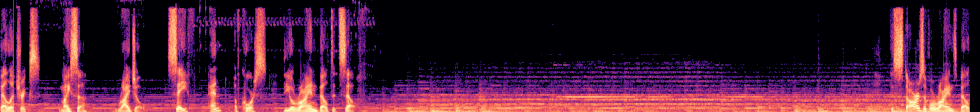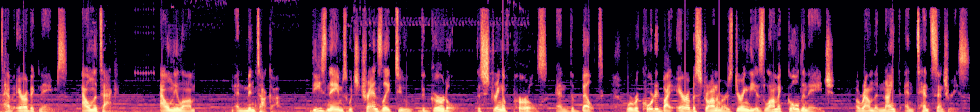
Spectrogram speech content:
Bellatrix, Meissa, Rigel, Saiph, and, of course, the Orion Belt itself. The stars of Orion's belt have Arabic names, Alnitak, Alnilam, and Mintaka. These names, which translate to the girdle, the string of pearls, and the belt, were recorded by Arab astronomers during the Islamic Golden Age, around the 9th and 10th centuries.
